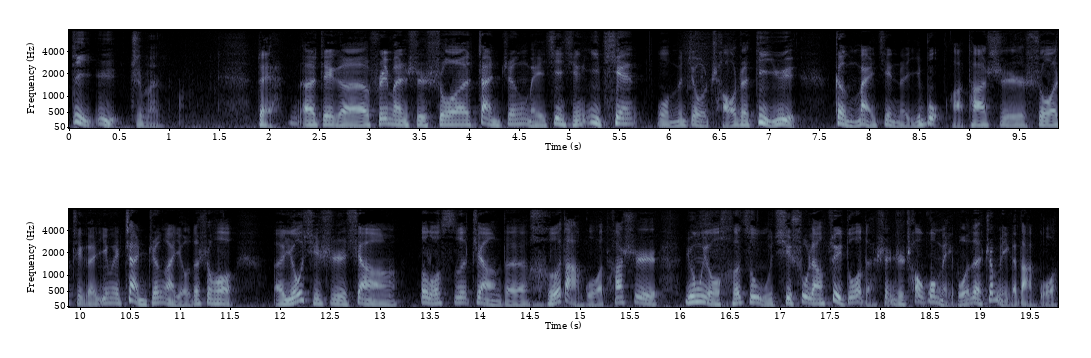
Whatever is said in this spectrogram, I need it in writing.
地狱之门。对，呃，这个 Freeman 是说，战争每进行一天，我们就朝着地狱更迈进了一步啊。他是说，这个因为战争啊，有的时候，呃，尤其是像俄罗斯这样的核大国，它是拥有核子武器数量最多的，甚至超过美国的这么一个大国。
